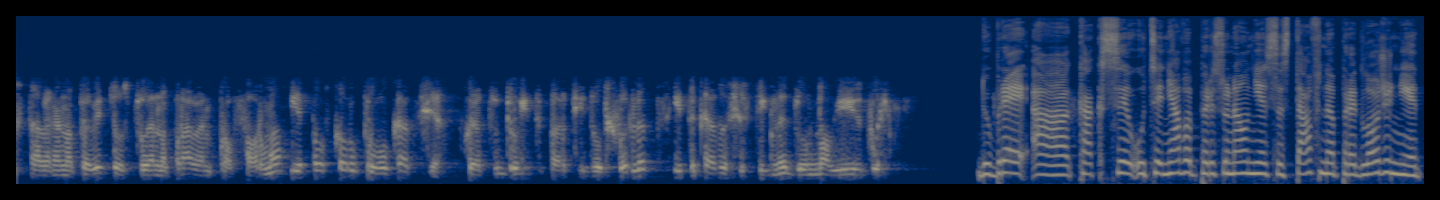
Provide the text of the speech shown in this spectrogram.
съставяне на правителство е направен проформа и е по-скоро провокация, която другите партии да отхвърлят и така да се стигне до нови избори. Добре, а как се оценява персоналния състав на предложеният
